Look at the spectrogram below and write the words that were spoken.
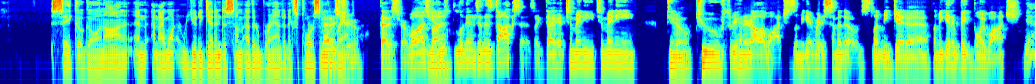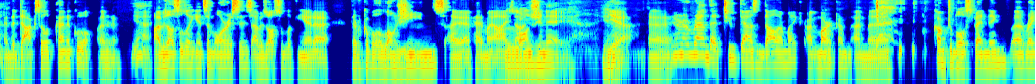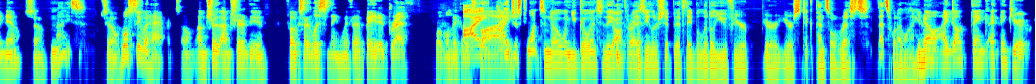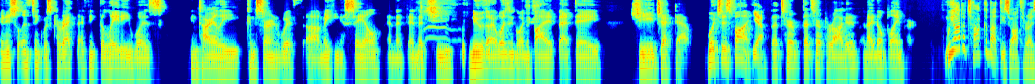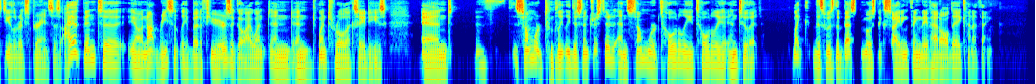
Seiko going on, and and I want you to get into some other brand and explore some That other is brand. true. That is true. Well, that's why I was looking into this Doxa. It's like I got too many, too many, you know, two three hundred dollar watches. Let me get rid of some of those. Let me get a let me get a big boy watch. Yeah, And the Doxa look kind of cool. I don't know. yeah. I was also looking at some Orises. I was also looking at a. There were a couple of Longines. I, I've had my eyes on. Longinet. Yeah, Uh, around that two thousand dollar mark. Uh, mark. I'm I'm uh, comfortable spending uh, right now. So Nice. so we'll see what happens. I'm sure I'm sure the folks are listening with a bated breath. What will Nicholas I, buy? I just want to know when you go into the authorized dealership if they belittle you for your your your stick pencil wrists. That's what I want to you know, I don't think I think your initial instinct was correct. I think the lady was entirely concerned with uh, making a sale, and that and that she knew that I wasn't going to buy it that day. She checked out, which is fine. Yeah. that's her that's her prerogative, and I don't blame her. we ought to talk about these authorized dealer experiences. I have been to, you know, not recently, but a few years ago, I went and and went to Rolex ADs, and th- some were completely disinterested, and some were totally, totally into it. Like this was the best, most exciting thing they've had all day, kind of thing.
